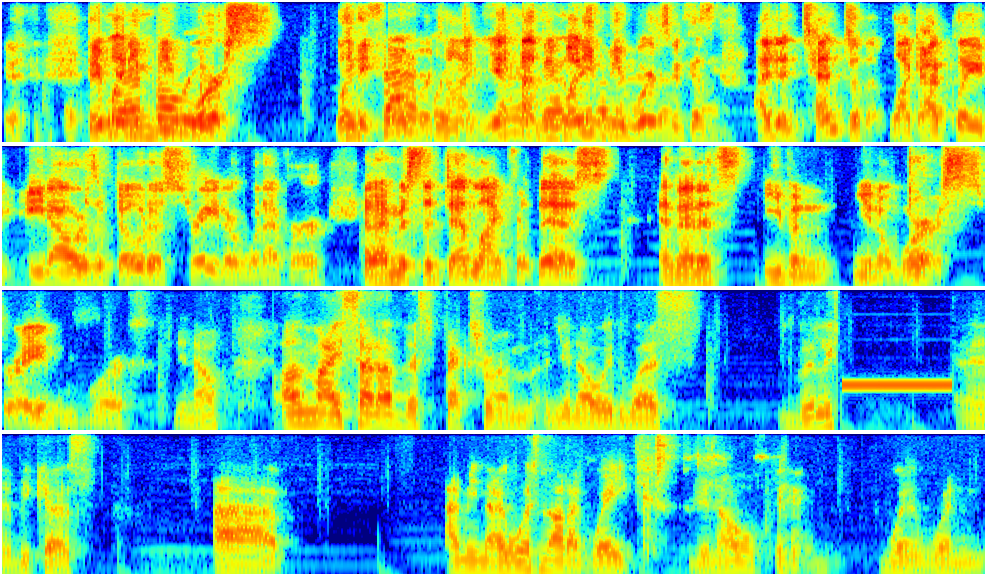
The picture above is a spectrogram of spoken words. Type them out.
they might even probably, be worse. Like exactly. over time. Yeah, yeah they might even be worse because I didn't tend to them. Like I played eight hours of Dota straight or whatever, and I missed the deadline for this. And then it's even, you know, worse, right? Worse, you know. On my side of the spectrum, you know, it was really uh, because uh I mean, I was not awake, you know. When when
